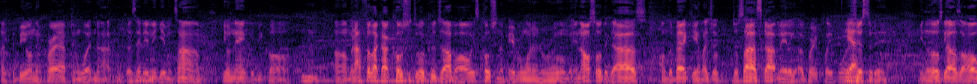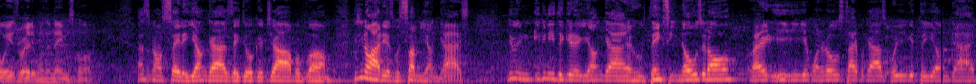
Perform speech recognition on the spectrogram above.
like to be on their craft and whatnot because at any mm-hmm. given time your name could be called. Mm-hmm. Um, and I feel like our coaches do a good job of always coaching up everyone in the room and also the guys on the back end. Like jo- Josiah Scott made a, a great play for Yeah. us yesterday. You know, those guys are always ready when their name is called. I was going to say the young guys they do a good job of um, because you know how it is with some young guys. You can you can either get a young guy who thinks he knows it all, right? You, you get one of those type of guys, or you get the young guy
